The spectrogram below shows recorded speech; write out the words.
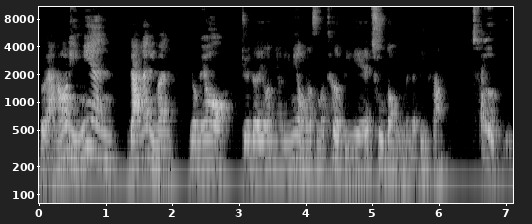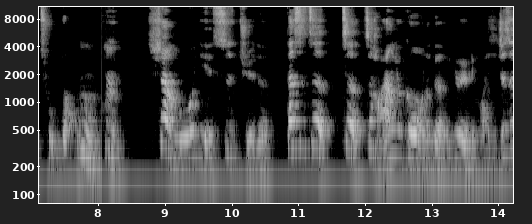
对啊。然后里面，然后那你们有没有觉得有没有里面有没有什么特别触动你们的地方？特别触动，嗯嗯，像我也是觉得，但是这这这好像又跟我那个又有点关系，就是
